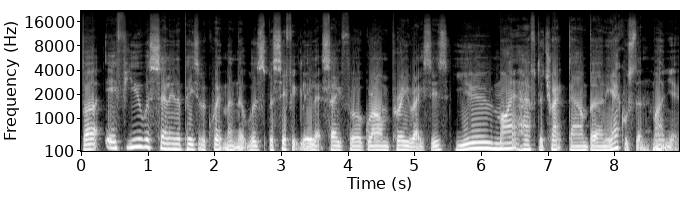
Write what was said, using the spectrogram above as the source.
But if you were selling a piece of equipment that was specifically, let's say, for Grand Prix races, you might have to track down Bernie Ecclestone, mightn't you?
